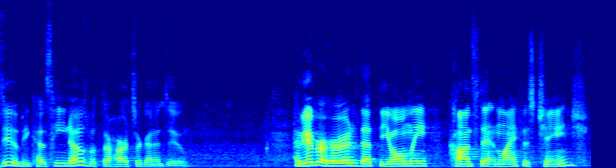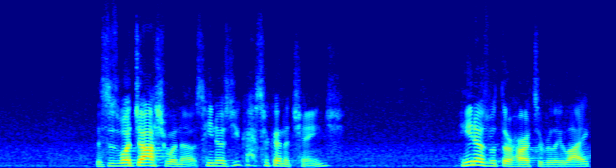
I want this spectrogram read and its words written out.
do because he knows what their hearts are going to do. Have you ever heard that the only constant in life is change? This is what Joshua knows. He knows you guys are going to change. He knows what their hearts are really like.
